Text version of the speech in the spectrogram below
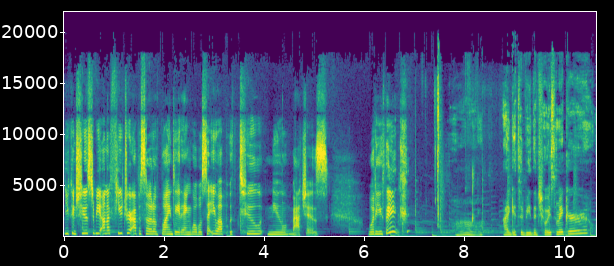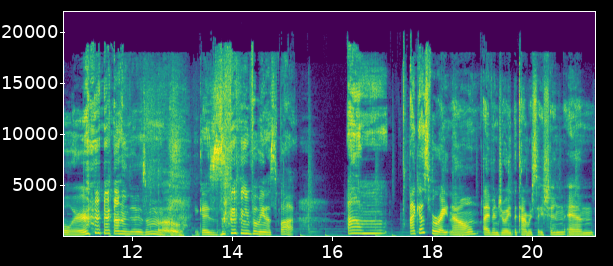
you can choose to be on a future episode of Blind Dating where we'll set you up with two new matches. What do you think? Wow. I get to be the choice maker, or Hmm. Oh, you guys you put me in a spot. Um, I guess for right now, I've enjoyed the conversation and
